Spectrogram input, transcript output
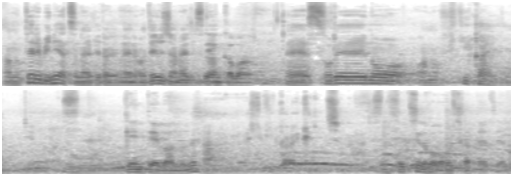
ーあのテレビにはつなげられないのが出るじゃないですか、廉価版。えーそれのあの引き換え券っていうのがですね、限定版のね引き換え券って。いうのがですねそっちの方が欲しかったやつやね。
